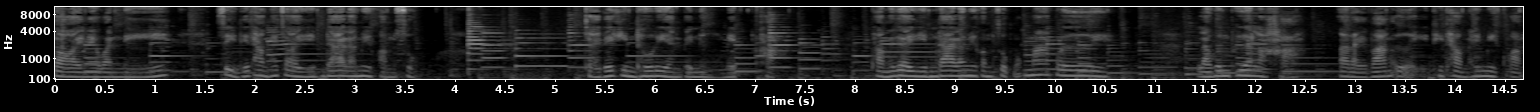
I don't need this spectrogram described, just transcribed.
จอยในวันนี้ สิ่งที่ทำให้จอยยิ้มได้และมีความสุขจอยได้กินทุเรียนไปหนึ่งเม็ดค่ะ ทำให้ใจยิ้มได้และมีความสุขมากๆเลย แล้วเพื่อนๆล่ะคะอะไรบ้างเอ่ยที่ทำให้มีความ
